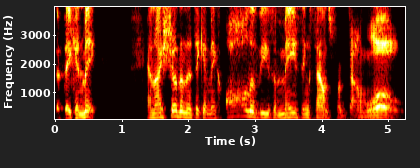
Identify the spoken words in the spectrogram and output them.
that they can make. And I show them that they can make all of these amazing sounds from down low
